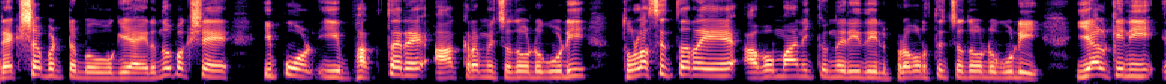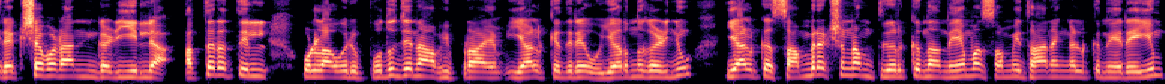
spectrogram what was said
രക്ഷപ്പെട്ടു പോവുകയായിരുന്നു. പക്ഷേ ഇപ്പോൾ ഈ ഭക്തരെ ആക്രമിച്ചതോടുകൂടി തുളസിത്തറയെ അപമാനിക്കുന്ന രീതിയിൽ പ്രവർത്തിച്ചതോടുകൂടി ഇയാൾക്കിനി രക്ഷപ്പെടാൻ കഴിയില്ല. അത്തരത്തിൽ ഉള്ള ഒരു പൊതുജനാഭിപ്രായം ഇയാൾക്കെതിരെ ഉയർന്നു കഴിഞ്ഞു. ഇയാൾക്ക് സംരക്ഷണം തീർക്കുന്ന നിയമ സംവിധാനങ്ങൾക്ക് നേരെയും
